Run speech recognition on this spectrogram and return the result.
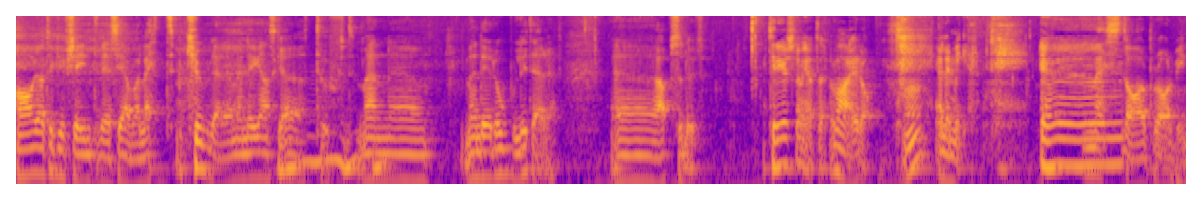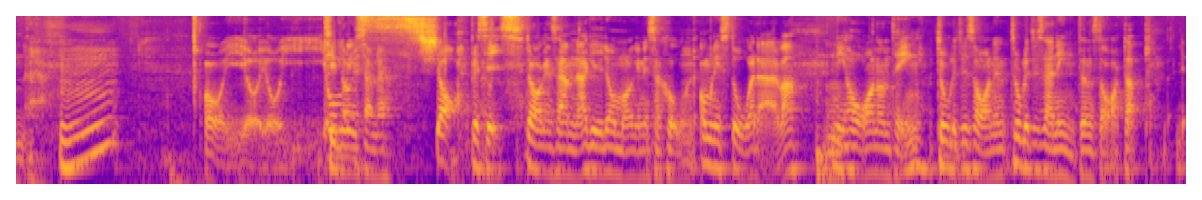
Ja, jag tycker i och för sig inte det är så jävla lätt. Kul är det, men det är ganska tufft. Men, eh, men det är roligt är det. Eh, absolut. Tre kilometer varje dag. Mm. Eller mer. Ehm, Mest dagar på rad vinner. Mm. Oj, oj, oj. Till Om dagens ämne. Ja, precis. Dagens ämne, agil omorganisation. Om ni står där, va. Ni har någonting. Troligtvis, har ni, troligtvis är ni inte en startup. Det,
